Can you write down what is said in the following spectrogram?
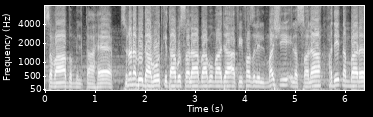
ثواب ملتا ہے۔ سنن نبی داود، کتاب الصلاح، باب ما جاء فی فضل المشی الى الصلاح، حدیث نمبر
